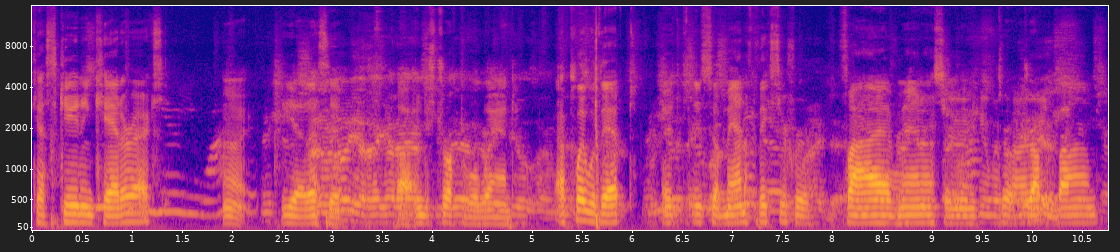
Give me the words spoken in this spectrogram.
cascading cataracts. Uh, yeah, that's I it. yet, I gotta Uh, indestructible that, how it land. I play with that. It's, it's a mana fixer for five mana, so you're dro- dropping bombs.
